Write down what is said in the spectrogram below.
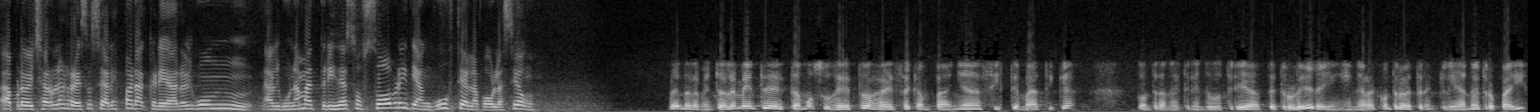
aprovecharon las redes sociales para crear algún, alguna matriz de zozobra y de angustia en la población. Bueno, lamentablemente estamos sujetos a esa campaña sistemática contra nuestra industria petrolera y en general contra la tranquilidad de nuestro país.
